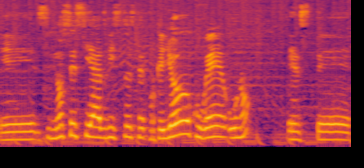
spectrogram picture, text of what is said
eh, no sé si has visto este. Porque yo jugué uno. Este.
